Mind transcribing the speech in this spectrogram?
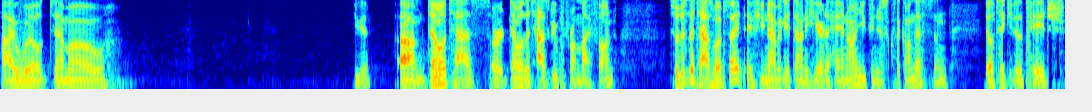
I will demo. You good? um, demo Taz, or demo the Taz group from my phone. So this is the Taz website. If you navigate down to here to heyanon, you can just click on this and it'll take you to the page.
